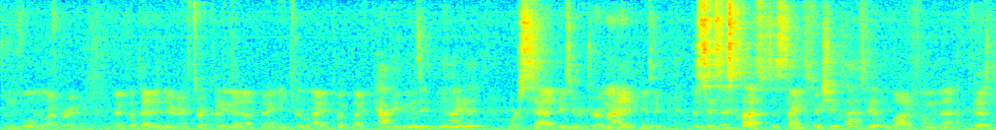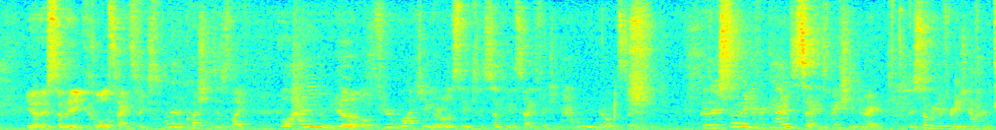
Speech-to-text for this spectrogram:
from the Folger Library. And I put that in there and I start cutting that up and I, inter I put like happy music behind it or sad music or dramatic music. But since this class is a science fiction class, we had a lot of fun with that because you know there's so many cool science fiction. One of the questions is like, well, how do you know if you're watching or listening to something in science fiction? How do you know it's science fiction? Because there's so many different kinds of science fiction, right? There's so many different genres.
